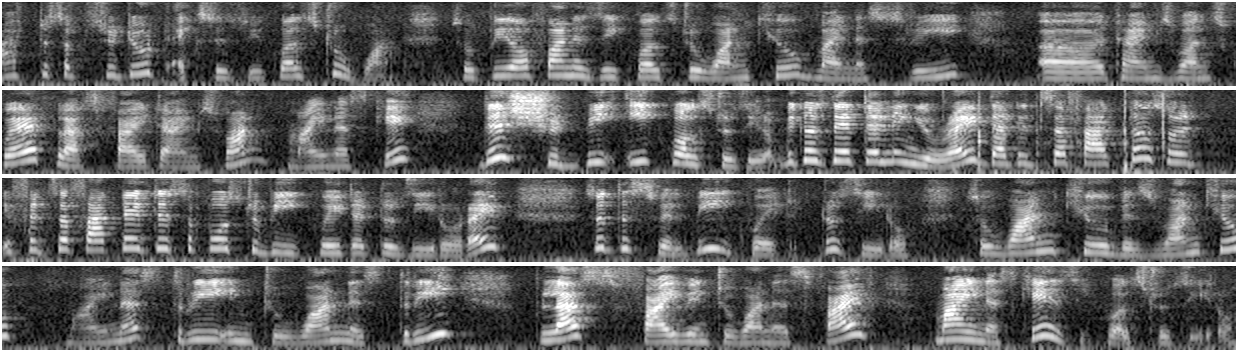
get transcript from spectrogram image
I have to substitute x is equals to 1 so p of 1 is equals to 1 cube minus 3 uh, times 1 square plus 5 times 1 minus k this should be equals to 0 because they're telling you right that it's a factor. So if it's a factor it is supposed to be equated to 0 right? So this will be equated to 0 so 1 cube is 1 cube minus 3 into 1 is 3 plus 5 into 1 is 5 minus k is equals to 0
